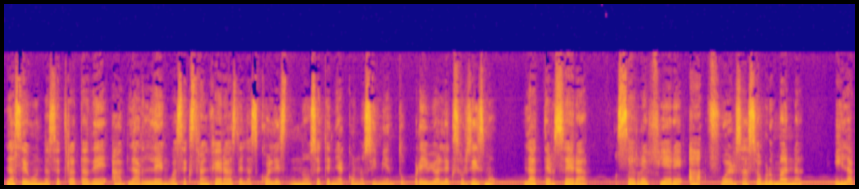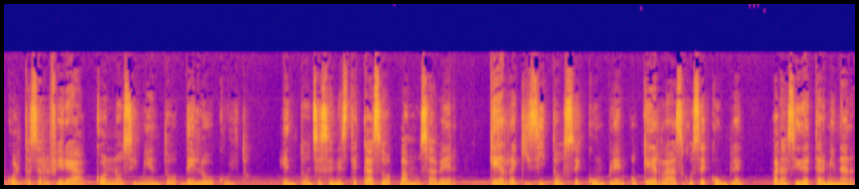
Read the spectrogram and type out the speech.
la segunda se trata de hablar lenguas extranjeras de las cuales no se tenía conocimiento previo al exorcismo, la tercera se refiere a fuerza sobrehumana y la cuarta se refiere a conocimiento de lo oculto. Entonces en este caso vamos a ver qué requisitos se cumplen o qué rasgos se cumplen para así determinar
